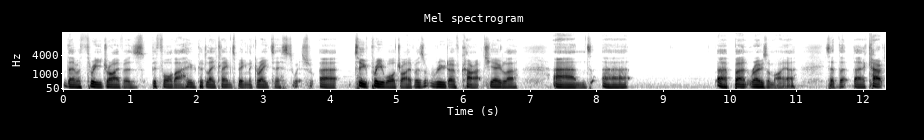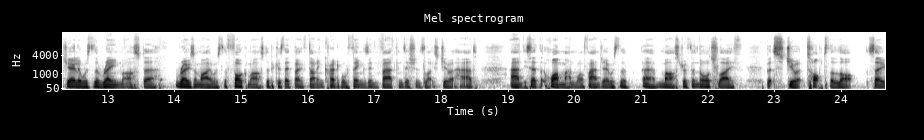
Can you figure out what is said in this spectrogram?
there were three drivers before that who could lay claim to being the greatest, which uh, two pre-war drivers, Rudolf Caracciola and uh, uh, Bernd Rosemeyer, said that uh, Caracciola was the rain master, Rosemeyer was the fog master because they'd both done incredible things in bad conditions like Stewart had. And he said that Juan Manuel Fangio was the uh, master of the Nordschleife, but Stewart topped the lot. So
